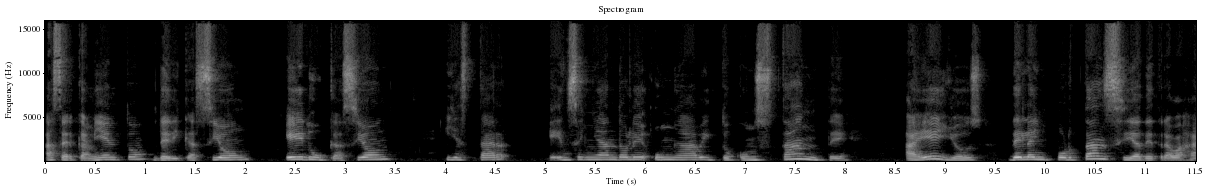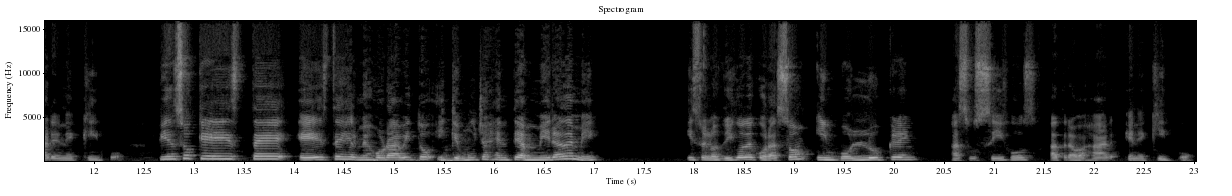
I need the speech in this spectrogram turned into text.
acercamiento, dedicación, educación y estar enseñándole un hábito constante a ellos de la importancia de trabajar en equipo. Pienso que este, este es el mejor hábito y que mucha gente admira de mí y se los digo de corazón, involucren a sus hijos a trabajar en equipo.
